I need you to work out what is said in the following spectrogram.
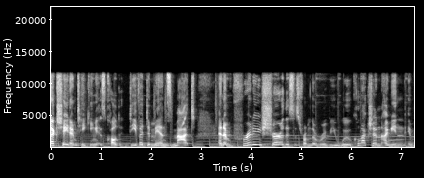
Next shade I'm taking is called Diva Demands Matte, and I'm pretty sure this is from the Ruby Woo collection. I mean, it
